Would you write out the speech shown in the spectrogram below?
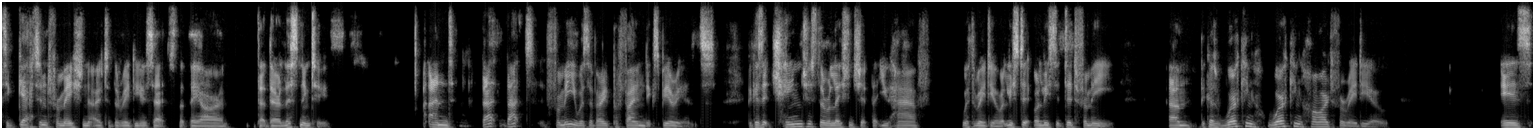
to get information out of the radio sets that they are that they're listening to. And that that for me was a very profound experience because it changes the relationship that you have with radio. At least it, or at least it did for me. um, because working working hard for radio is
